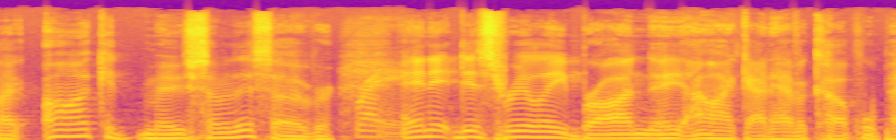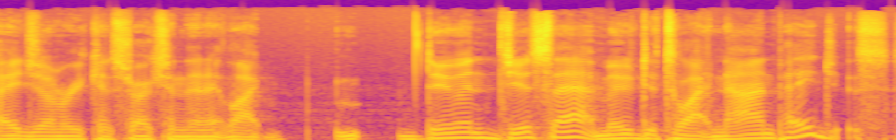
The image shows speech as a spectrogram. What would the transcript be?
like oh I could move some of this over Right. and it just really broadened I like I'd have a couple pages on reconstruction then it like doing just that moved it to like nine pages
